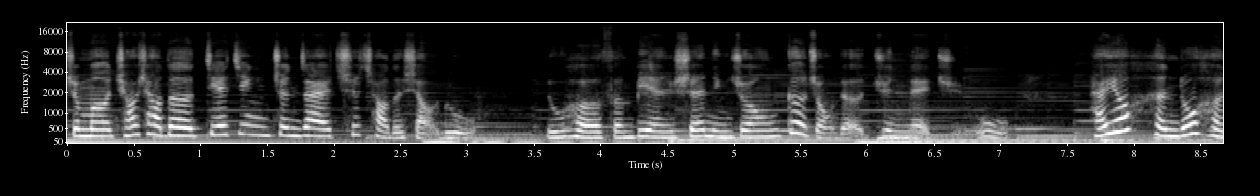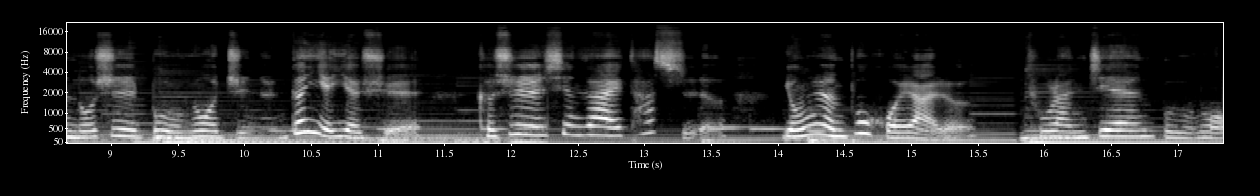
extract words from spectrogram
怎么悄悄地接近正在吃草的小鹿，如何分辨森林中各种的菌类植物，还有很多很多事，布鲁诺只能跟爷爷学。可是现在他死了，永远不回来了。突然间，布鲁诺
